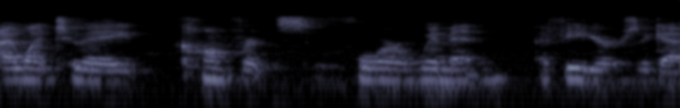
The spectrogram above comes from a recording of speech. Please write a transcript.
I went to a conference for women a few years ago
